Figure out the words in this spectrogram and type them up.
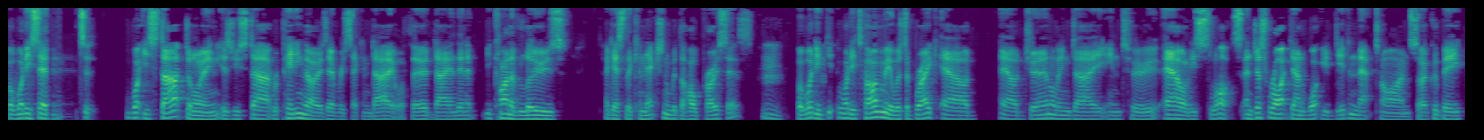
But what he said to what you start doing is you start repeating those every second day or third day, and then it, you kind of lose, I guess, the connection with the whole process. Mm. But what he what he told me was to break our our journaling day into hourly slots and just write down what you did in that time. So it could be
